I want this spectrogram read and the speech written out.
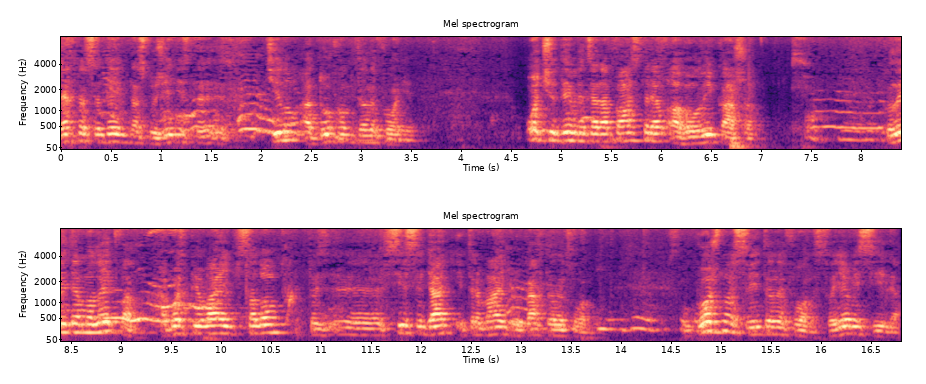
Дехто сидить на служінні з тілом, а духом в телефоні. Очі дивляться на пастиря, а голові каша. Коли йде молитва або співають псалом, то е, всі сидять і тримають в руках телефон. У кожного свій телефон, своє весілля.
